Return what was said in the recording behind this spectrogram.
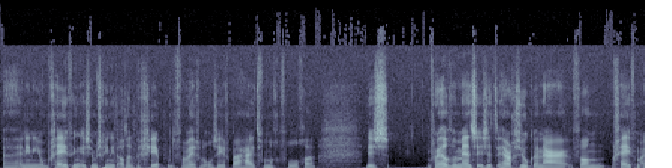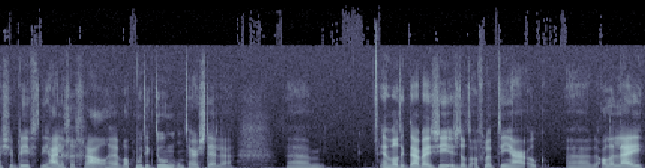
uh, en in je omgeving is er misschien niet altijd begrip vanwege de onzichtbaarheid van de gevolgen. Dus voor heel veel mensen is het erg zoeken naar van geef me alsjeblieft die heilige graal. Hè? Wat moet ik doen om te herstellen? Um, en wat ik daarbij zie is dat de afgelopen tien jaar ook de allerlei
